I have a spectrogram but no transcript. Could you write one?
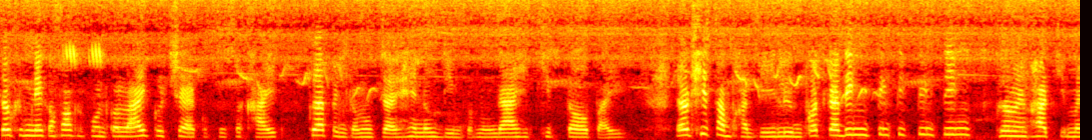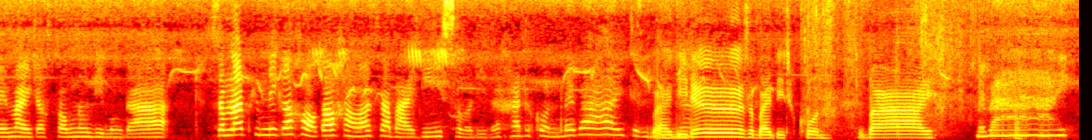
จบคลิปนี้ก็ฝากทุกคนกดไลค์กดแชร์กด subscribe เพื่อเป็นกำลังใจให้น้องดีมกับน้องดาให้คลิปต่อไป แล้วที่สำคัญอย่าลืมกดกระดิ่งติ๊งติ๊งติ๊งติ๊งเพื่อไม่พลาดคลิปใหม่ๆ จากซองน้องดีมองดาสำหรับคลิปนี้ก็ขอกล่าวคำว่าสบายดี สวัสดีนะคะทุกคน บ๊ายบายเจอกันสบายดีเด้อสบายดีทุกคน บ๊ายบาย บ๊ายบาย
